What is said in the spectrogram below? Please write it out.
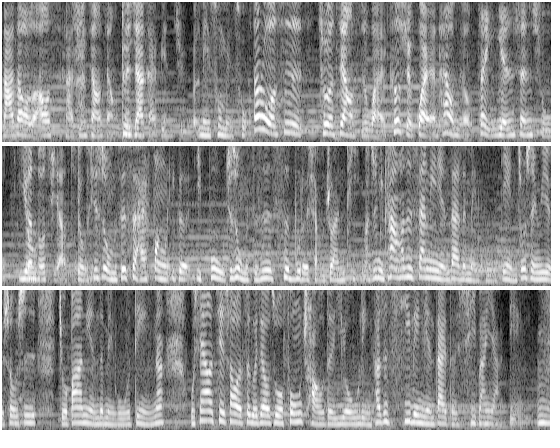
拿到了奥斯卡金像奖最佳改编剧本。没错没错。那如果是除了这样之外，《科学怪人》他有没有再延伸出更多其他作品？有。其实我们这次还放了一个一部，就是我们只是四部的小专题嘛。就你看，它是三零年代的美国电影，《众神与野兽》是九八年的美国电影。那我现在要介绍的这个叫做《蜂巢的幽灵》，它是七零年代的西班牙电影。嗯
